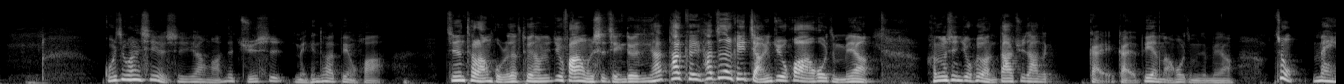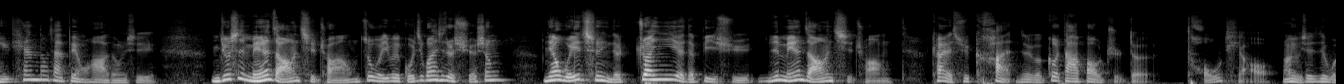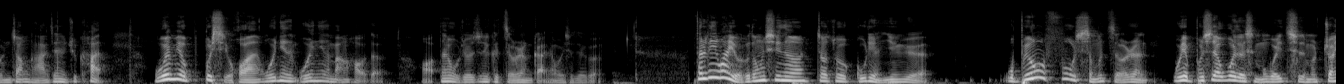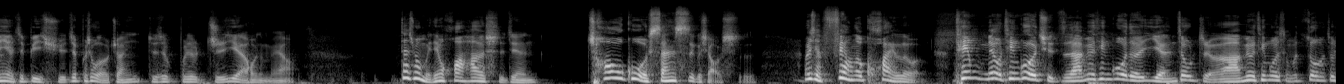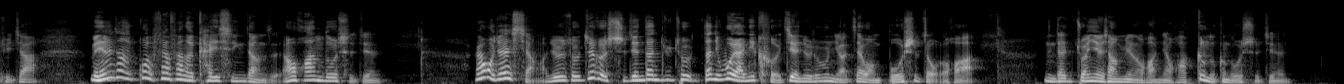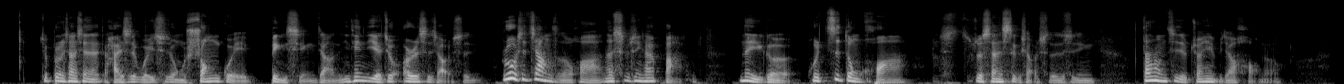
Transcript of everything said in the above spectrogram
国际关系也是一样啊，那局势每天都在变化。今天特朗普在推上去又发生什么事情？对，你看他可以，他真的可以讲一句话或者怎么样，很多事情就会有很大巨大的改改变嘛，或怎么怎么样。这种每天都在变化的东西，你就是每天早上起床，作为一位国际关系的学生，你要维持你的专业的必须。你每天早上起床开始去看这个各大报纸的头条，然后有些这些文章还真的去看。我也没有不喜欢，我也念我也念的蛮好的啊，但是我觉得这是一个责任感，要维持这个。但另外有一个东西呢，叫做古典音乐，我不用负什么责任，我也不是要为了什么维持什么专业之必须，这不是我的专业，就是不是职业啊或怎么样。但是我每天花他的时间超过三四个小时，而且非常的快乐。听没有听过的曲子啊，没有听过的演奏者啊，没有听过什么作作曲家，每天这样过非常非常的开心，这样子，然后花那么多时间。然后我就在想啊，就是说这个时间，但就就但你未来你可见，就是说你要再往博士走的话，你在专业上面的话，你要花更多更多时间，就不能像现在还是维持这种双轨并行这样子，一天也就二十四小时。如果是这样子的话，那是不是应该把那一个会自动花这三四个小时的事情当然自己的专业比较好呢？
